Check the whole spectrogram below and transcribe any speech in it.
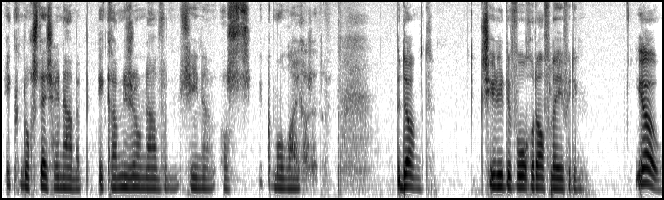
ik nog steeds geen naam heb. Ik ga nu zo'n naam verzinnen als ik hem online ga zetten. Bedankt. Ik zie jullie de volgende aflevering. Yo!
